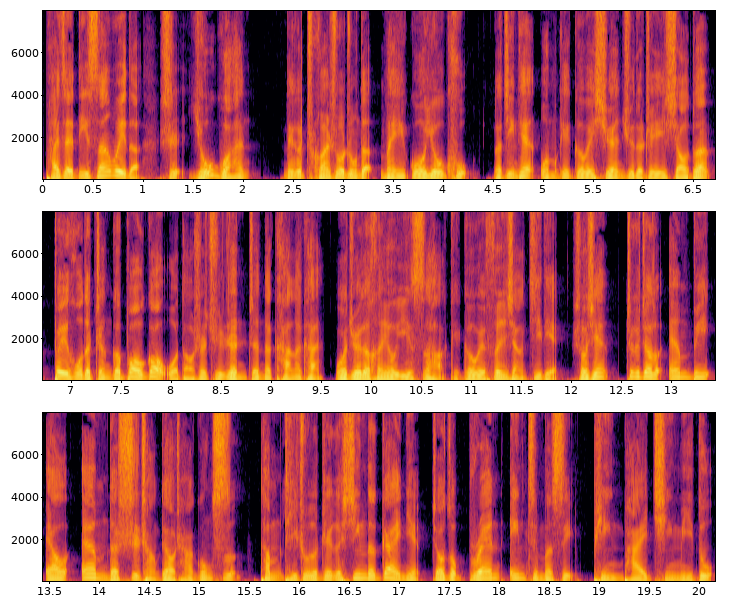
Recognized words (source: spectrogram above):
排在第三位的是油管，那个传说中的美国优酷。那今天我们给各位选取的这一小段背后的整个报告，我倒是去认真的看了看，我觉得很有意思哈，给各位分享几点。首先，这个叫做 MBLM 的市场调查公司，他们提出的这个新的概念叫做 Brand Intimacy，品牌亲密度。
